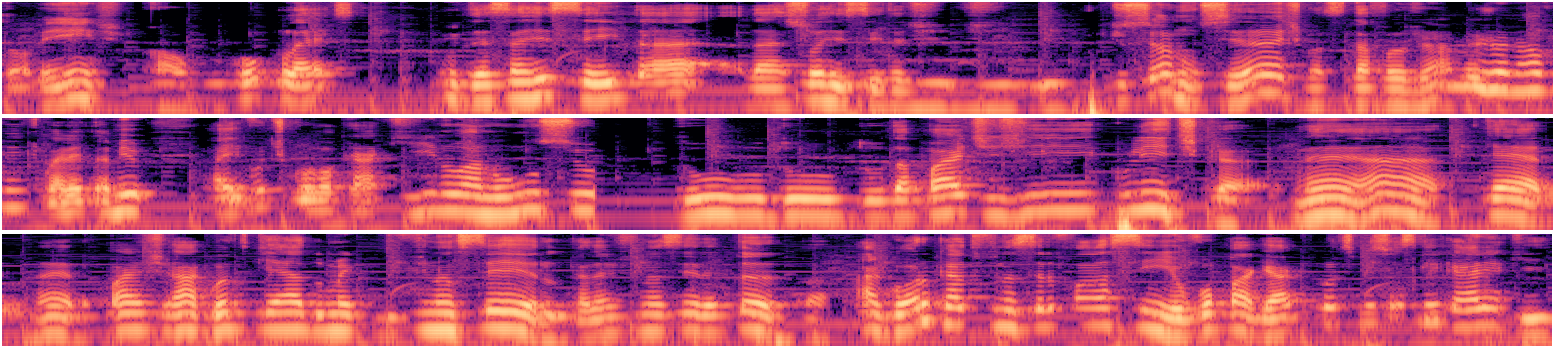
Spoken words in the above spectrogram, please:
totalmente, algo complexo, dessa receita, da sua receita de, de, de seu anunciante, quando você tá falando, ah, meu jornal vende 40 mil, aí vou te colocar aqui no anúncio do, do, do, da parte de política, né? Ah, quero, né? Da parte, ah, quanto que é do, do financeiro, do caderno financeiro é tanto. Tá. Agora o cara do financeiro fala assim, eu vou pagar quantas pessoas clicarem aqui,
